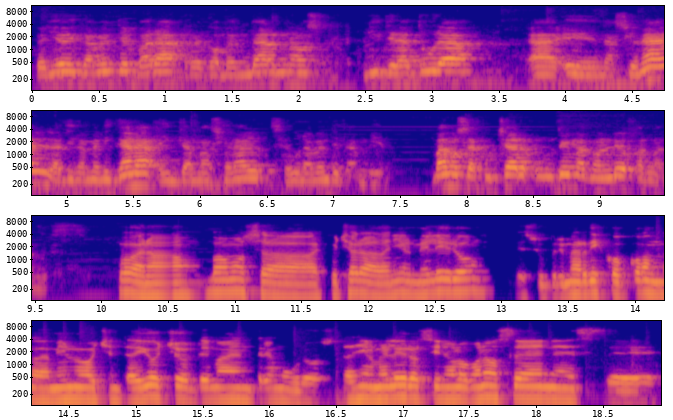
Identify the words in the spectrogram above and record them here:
periódicamente para recomendarnos literatura eh, nacional, latinoamericana e internacional seguramente también. Vamos a escuchar un tema con Leo Fernández. Bueno, vamos a escuchar a Daniel Melero de su primer disco Conga de 1988, el tema Entre Muros. Daniel Melero, si no lo conocen, es eh,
